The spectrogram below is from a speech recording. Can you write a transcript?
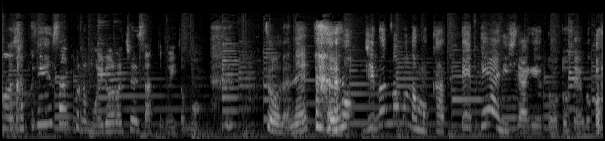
の食品サンプルもいろいろチョイスあってもいいと思う。そうだね。自分のものも買ってペアにしてあげるとお父さん喜ぶかも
